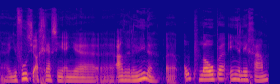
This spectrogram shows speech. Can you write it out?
uh, je voelt je agressie en je adrenaline oplopen in je lichaam.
